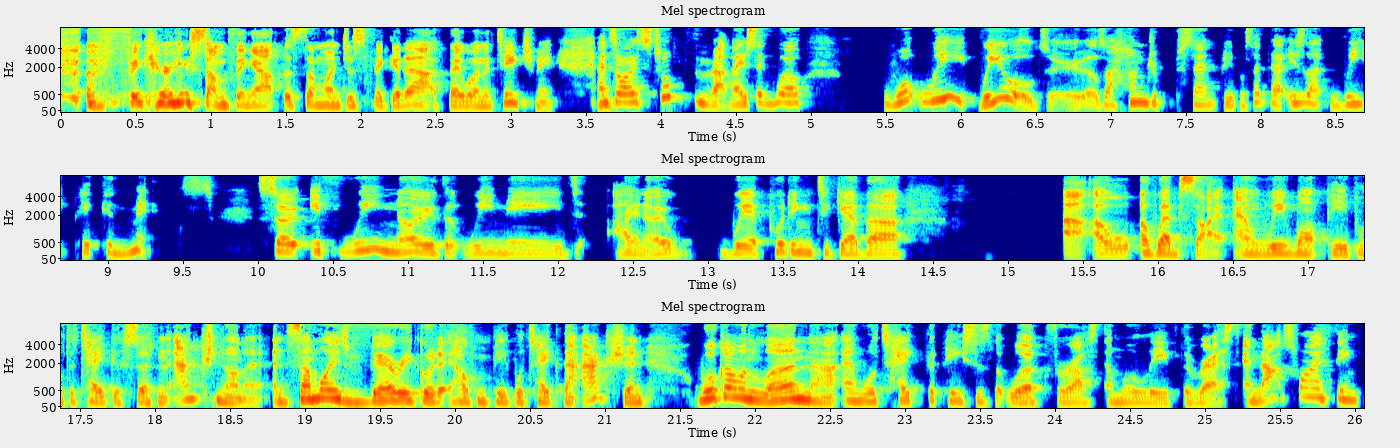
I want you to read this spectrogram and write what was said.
of figuring something out that someone just figured out if they want to teach me. And so I was talking to them about it, and they said, well, what we we all do, it was 100% people said that, is like we pick and mix. So if we know that we need, I don't know, we're putting together a, a, website and we want people to take a certain action on it. And someone is very good at helping people take that action. We'll go and learn that and we'll take the pieces that work for us and we'll leave the rest. And that's why i think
